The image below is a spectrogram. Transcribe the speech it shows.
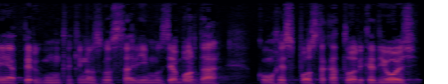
é a pergunta que nós gostaríamos de abordar com a resposta católica de hoje.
